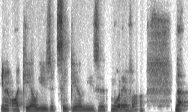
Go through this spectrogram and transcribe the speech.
you know IPL use it, CPL use it, whatever. No,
